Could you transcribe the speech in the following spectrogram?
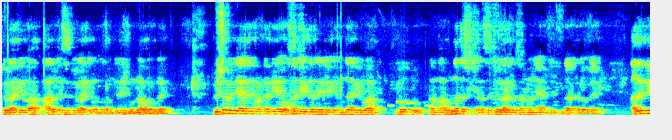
ಸಚಿವರಾಗಿರುವ, ಆರೋಗ್ಯ ಸಚಿವರಾಗಿರುವಂತಹ ದಿನೇಶ್ ಗುಂಡೂರಾವ್ ಅವರೇ ವಿಶ್ವವಿದ್ಯಾಲಯದ ಮಟ್ಟಕ್ಕೆ ಹೊಸ ಚೇತನ ಮುಂದಾಗಿರುವ ಇವತ್ತು ನಮ್ಮ ಉನ್ನತ ಶಿಕ್ಷಣ ಸಚಿವರಾಗಿರುವ ಸನ್ಮಾನ್ಯ ಸುಧಾಕರ್ ಅವರೇ ಅದೇ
